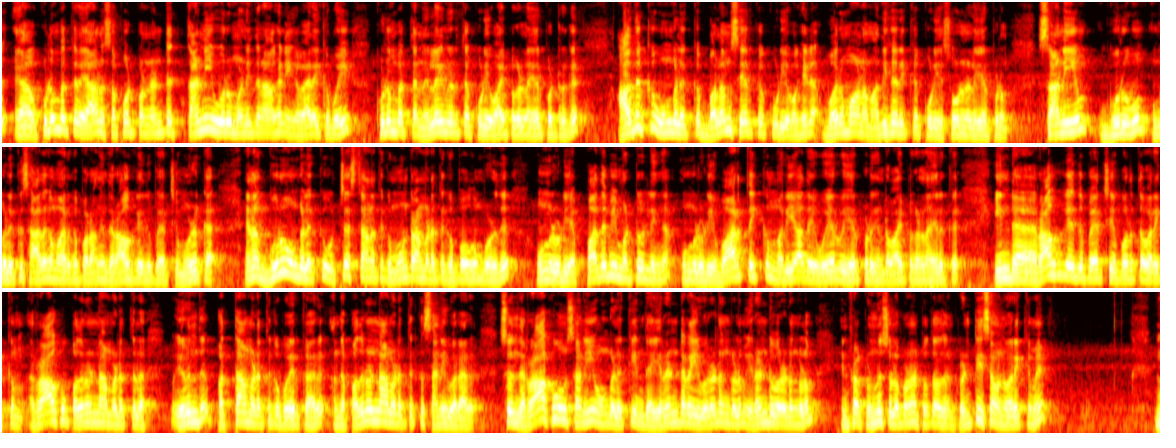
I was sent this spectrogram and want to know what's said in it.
குடும்பத்தில் யாரும் சப்போர்ட் பண்ணன்ட்டு தனி ஒரு மனிதனாக நீங்கள் வேலைக்கு போய் குடும்பத்தை நிலைநிறுத்தக்கூடிய வாய்ப்புகள்லாம் ஏற்பட்டிருக்கு. அதுக்கு உங்களுக்கு பலம் சேர்க்கக்கூடிய வகையில் வருமானம் அதிகரிக்கக்கூடிய சூழ்நிலை ஏற்படும். சனியும் குருவும் உங்களுக்கு சாதகமாக இருக்க போகிறாங்க இந்த ராகு கேது பயிற்சி முழுக்க. ஏன்னா குரு உங்களுக்கு உச்சஸ்தானத்துக்கு மூன்றாம் இடத்துக்கு போகும்பொழுது உங்களுடைய பதவி மட்டும் இல்லைங்க உங்களுடைய வார்த்தைக்கும் மரியாதை உயர்வு ஏற்படுகின்ற வாய்ப்புகள்லாம் இருக்குது இந்த ராகு கேது பயிற்சியை பொறுத்த வரைக்கும் ராகு பதினொன்றாம் இடத்துல இருந்து பத்தாம் இடத்துக்கு போயிருக்காரு. அந்த பதினொன்றாம் இடத்துக்கு சனி வராரு. ஸோ இந்த ராகுவும் சனியும் உங்களுக்கு இந்த இரண்டரை வருடங்களும் இரண்டு வருடங்களும் இன்ஃபேக்ட் இன்னும் சொல்லப்போனால் டூ தௌசண்ட் டுவெண்ட்டி செவன் வரைக்குமே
